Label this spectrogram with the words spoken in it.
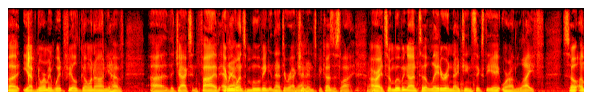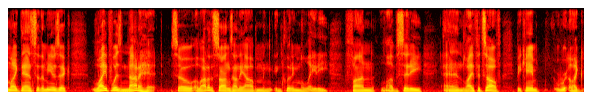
But you have Norman Whitfield going on. You have uh, the Jackson Five. Everyone's moving in that direction, Yeah. and it's because of Sly. All right, so moving on to later in 1968, we're on Life. So unlike Dance to the Music, Life was not a hit. So a lot of the songs on the album, including "Milady," "Fun," "Love City," and "Life" itself, became like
